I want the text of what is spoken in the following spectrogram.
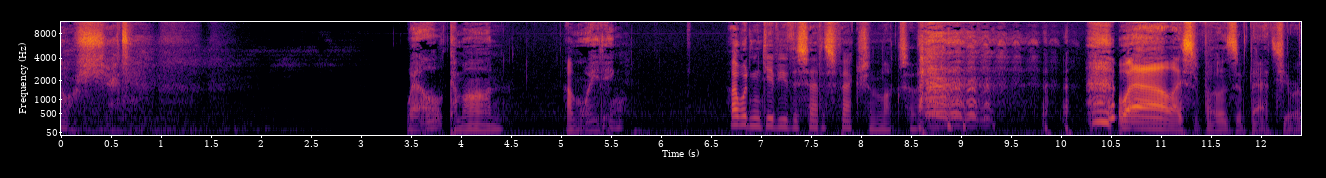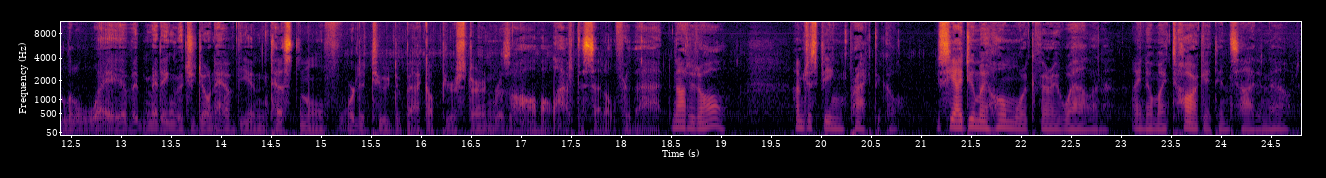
Oh, shit. Well, come on. I'm waiting. I wouldn't give you the satisfaction, Luxor. Well, I suppose if that's your little way of admitting that you don't have the intestinal fortitude to back up your stern resolve, I'll have to settle for that. Not at all. I'm just being practical. You see, I do my homework very well, and I know my target inside and out.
